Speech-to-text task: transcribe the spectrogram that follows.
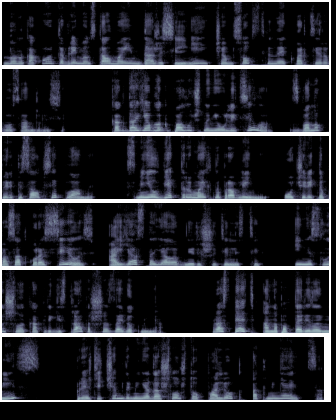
но на какое-то время он стал моим даже сильнее, чем собственная квартира в Лос-Анджелесе. Когда я благополучно не улетела, звонок переписал все планы, сменил векторы моих направлений. Очередь на посадку рассеялась, а я стояла в нерешительности и не слышала, как регистраторша зовет меня. Раз пять она повторила «Мисс», прежде чем до меня дошло, что полет отменяется.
